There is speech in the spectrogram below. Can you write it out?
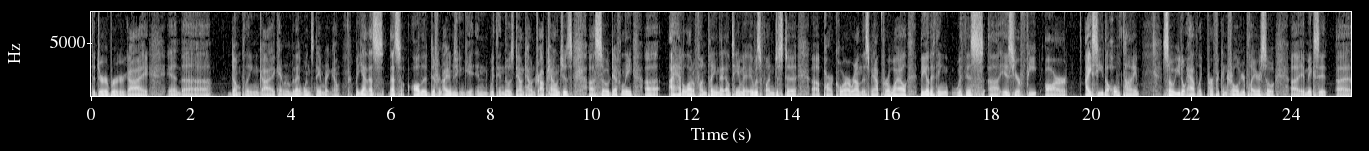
the Durr Burger guy, and the dumpling guy. I can't remember that one's name right now. But yeah, that's that's all the different items you can get in within those downtown drop challenges. Uh, so definitely, uh, I had a lot of fun playing that LTM. It, was fun just to uh, parkour around this map for a while. The other thing with this uh, is your feet are icy the whole time, so you don't have like perfect control of your player. So uh, it makes it uh,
